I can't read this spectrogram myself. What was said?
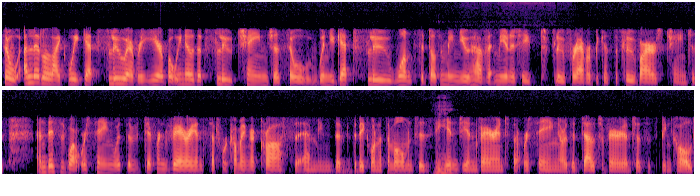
So a little like we get flu every year, but we know that flu changes. So when you get flu once, it doesn't mean you have immunity to flu forever because the flu virus changes. And this is what we're seeing with the different variants that we're coming across. I mean, the, the big one at the moment is the mm. Indian variant that we're seeing, or the Delta variant as it's been called.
